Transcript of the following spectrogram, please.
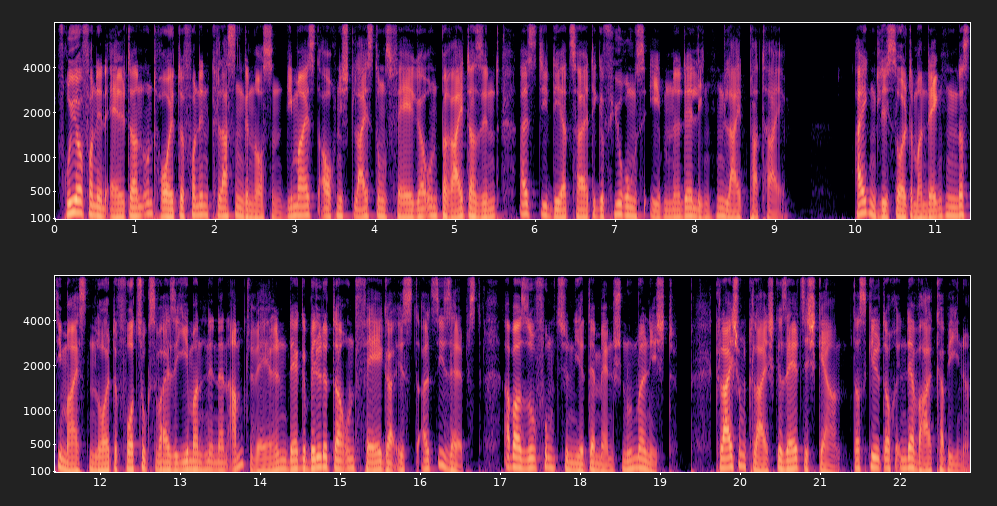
früher von den Eltern und heute von den Klassengenossen, die meist auch nicht leistungsfähiger und bereiter sind als die derzeitige Führungsebene der linken Leitpartei. Eigentlich sollte man denken, dass die meisten Leute vorzugsweise jemanden in ein Amt wählen, der gebildeter und fähiger ist als sie selbst, aber so funktioniert der Mensch nun mal nicht. Gleich und gleich gesellt sich gern, das gilt auch in der Wahlkabine.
